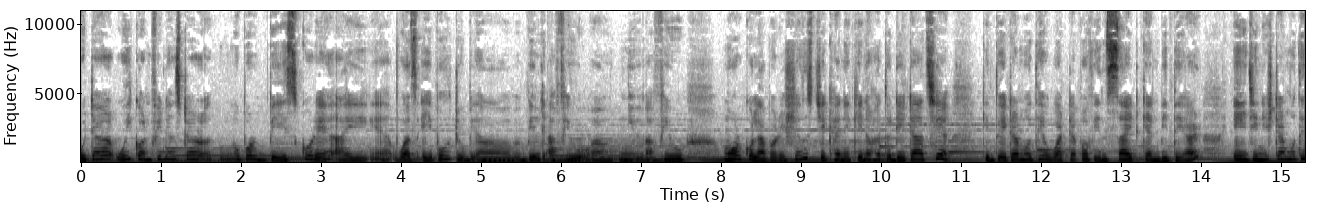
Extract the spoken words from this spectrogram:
ওইটা, ওই কনফিডেন্সটার উপর বেস করে I was able to build a few new a few more collaborations যেখানে কিনা হয়তো ডেটা আছে, কিন্তু এটার মধ্যে what type of insight can be there এই জিনিসটার মধ্যে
